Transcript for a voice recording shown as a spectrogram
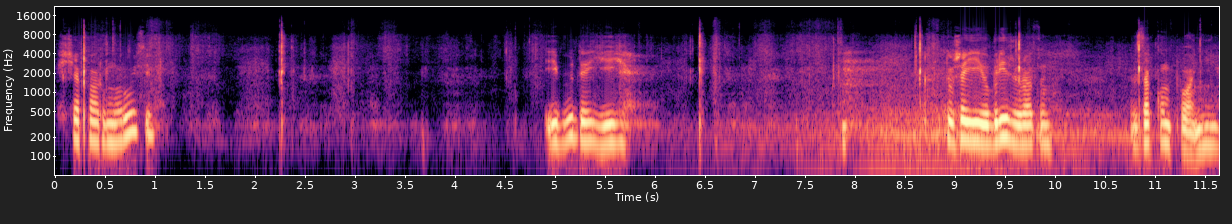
ще пару морозів. І буде їй. То вже її обріжу разом за компанією.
